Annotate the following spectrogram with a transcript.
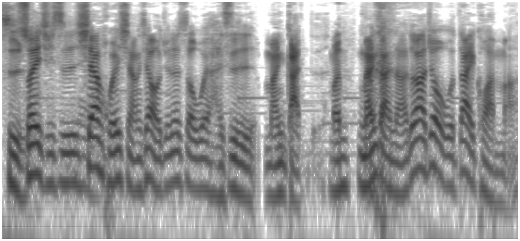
是，所以其实现在回想一下，我觉得那时候我也还是蛮赶的，蛮蛮赶的，对啊？就我贷款嘛，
